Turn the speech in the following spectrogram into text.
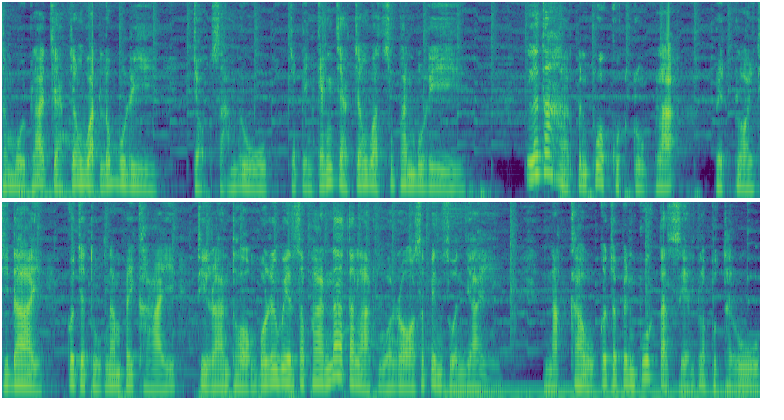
ขโมยพระจากจังหวัดลบบุรี เจาะสามรูจะเป็นแก๊งจากจังหวัดสุพรรณบุรี และถ้าหากเป็นพวกขุดกลุพระ เพชรพลอยที่ได้ก็จะถูกนำไปขายที่ร้านทองบริเวณสะพานหน้าตลาดหัวรอซะเป็นส่วนใหญ่ หนักเข้าก็จะเป็นพวกตัดเสียนพระพุทธรูป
